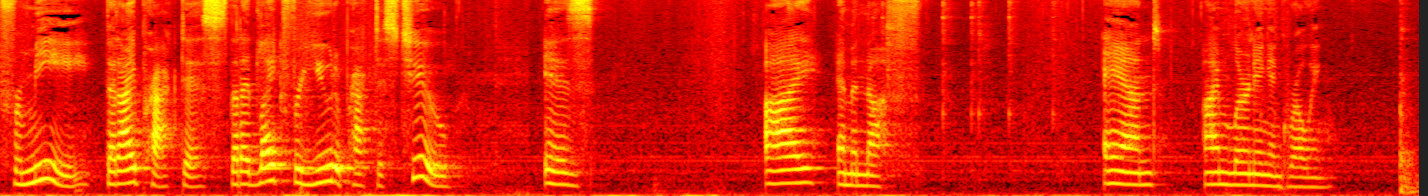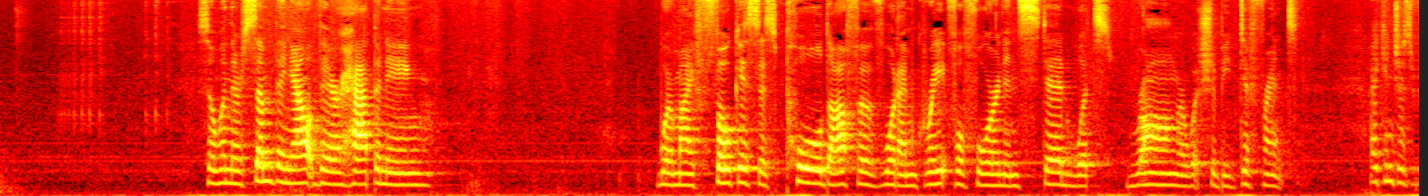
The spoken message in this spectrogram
for me that I practice, that I'd like for you to practice too, is I am enough and I'm learning and growing. So when there's something out there happening where my focus is pulled off of what I'm grateful for and instead what's wrong or what should be different, I can just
